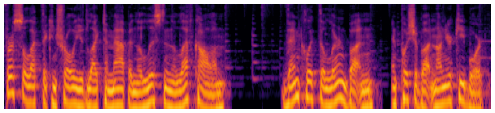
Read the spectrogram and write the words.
first select the control you'd like to map in the list in the left column, then click the Learn button and push a button on your keyboard.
